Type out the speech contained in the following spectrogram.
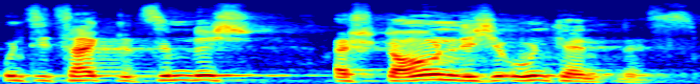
und sie zeigt eine ziemlich erstaunliche Unkenntnis.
